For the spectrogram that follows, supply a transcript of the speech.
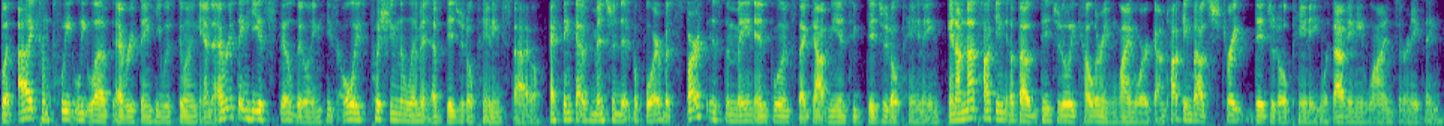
But I completely loved everything he was doing and everything he is still doing. He's always pushing the limit of digital painting style. I think I've mentioned it before, but Sparth is the main influence that got me into digital painting. And I'm not talking about digital digitally coloring line work. I'm talking about straight digital painting without any lines or anything.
